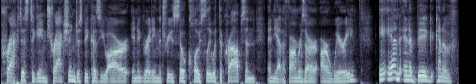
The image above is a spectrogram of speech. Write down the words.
practice to gain traction just because you are integrating the trees so closely with the crops and and yeah the farmers are are weary and and a big kind of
